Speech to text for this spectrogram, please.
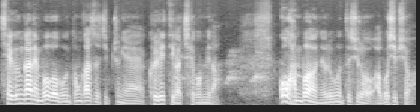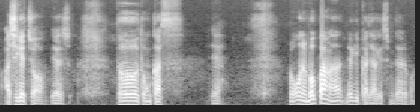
최근간에 먹어본 돈가스 집 중에 퀄리티가 최고입니다. 꼭 한번 여러분 드시러 와보십시오. 아시겠죠? 예. 더 돈가스. 예. 오늘 먹방은 여기까지 하겠습니다, 여러분.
